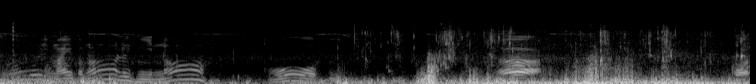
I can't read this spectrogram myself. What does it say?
โอ้ยไม้ปะเนาะหรือหินเนาะโอ้ก็กด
